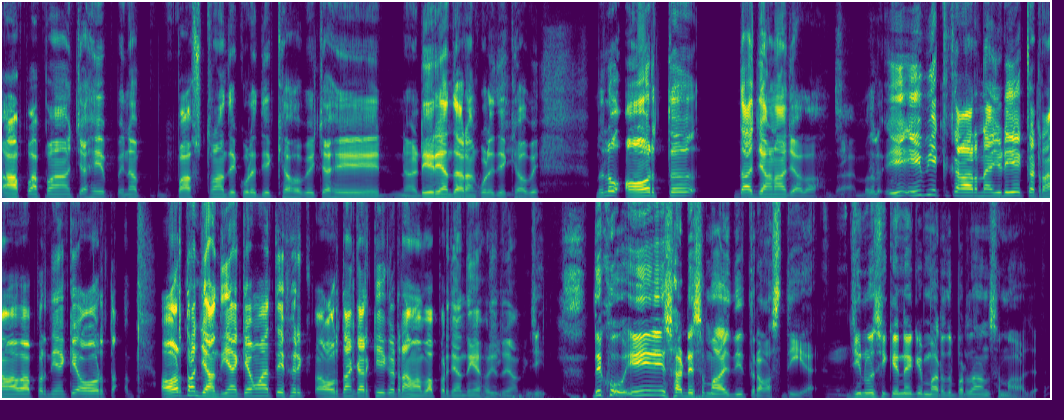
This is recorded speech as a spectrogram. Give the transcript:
ਆਪ, ਆਪਾਂ ਚਾਹੇ ਇਹਨਾਂ ਪਾਸਟਰਾਂ ਦੇ ਕੋਲੇ ਦੇਖਿਆ ਹੋਵੇ, ਚਾਹੇ ਡੇਰਿਆਂਦਾਰਾਂ ਕੋਲੇ ਦੇਖਿਆ ਹੋਵੇ, ਮਤਲਬ ਔਰਤ ਦਾ ਜਾਣਾ ਜ਼ਿਆਦਾ ਹੁੰਦਾ ਹੈ। ਮਤਲਬ ਇਹ ਇਹ ਵੀ ਇੱਕ ਕਾਰਨ ਹੈ ਜਿਹੜੇ ਇਹ ਘਟਨਾਵਾਂ ਵਾਪਰਦੀਆਂ ਕਿ ਔਰਤਾਂ ਔਰਤਾਂ ਜਾਂਦੀਆਂ ਕਿਉਂ ਆ ਤੇ ਫਿਰ ਔਰਤਾਂ ਕਰਕੇ ਇਹ ਘਟਨਾਵਾਂ ਵਾਪਰ ਜਾਂਦੀਆਂ ਫਿਰ ਜਦੋਂ ਜਾਂਦੀਆਂ। ਜੀ। ਦੇਖੋ ਇਹ ਸਾਡੇ ਸਮਾਜ ਦੀ ਤਰਾਸਦੀ ਹੈ ਜਿਹਨੂੰ ਅਸੀਂ ਕਹਿੰਦੇ ਕਿ ਮਰਦ ਪ੍ਰਧਾਨ ਸਮਾਜ ਹੈ।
